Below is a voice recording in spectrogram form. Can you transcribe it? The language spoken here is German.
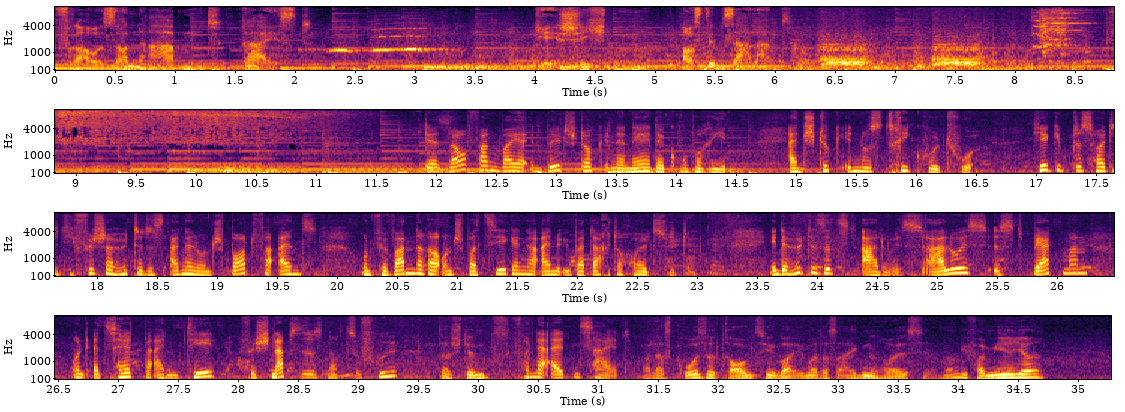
Frau Sonnabend reist. Geschichten aus dem Saarland. Der Saufang war ja im Bildstock in der Nähe der Grube Reden. Ein Stück Industriekultur. Hier gibt es heute die Fischerhütte des Angel- und Sportvereins und für Wanderer und Spaziergänger eine überdachte Holzhütte. In der Hütte sitzt Alois. Alois ist Bergmann und erzählt bei einem Tee, für Schnaps ist es noch zu früh, Das stimmt. von der alten Zeit. Aber das große Traumziel war immer das eigene Häuschen. Ne? Die Familie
